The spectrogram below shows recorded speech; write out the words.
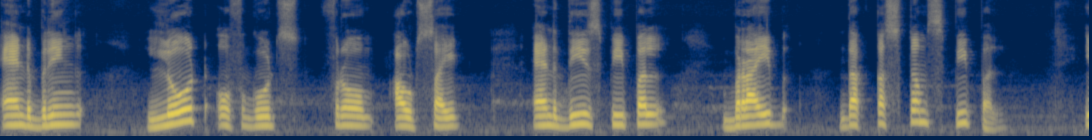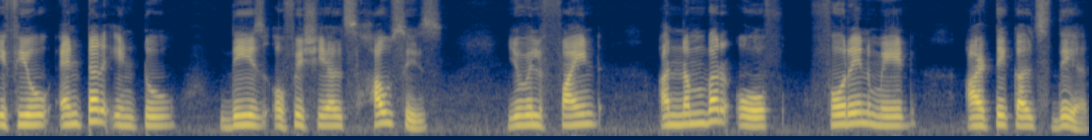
and bring lot of goods from outside and these people bribe the customs people. If you enter into these officials' houses, you will find a number of foreign made articles there.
